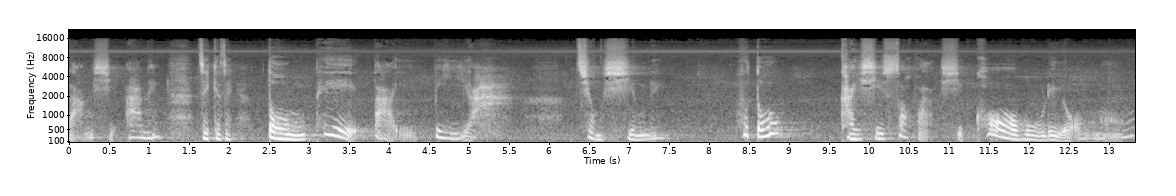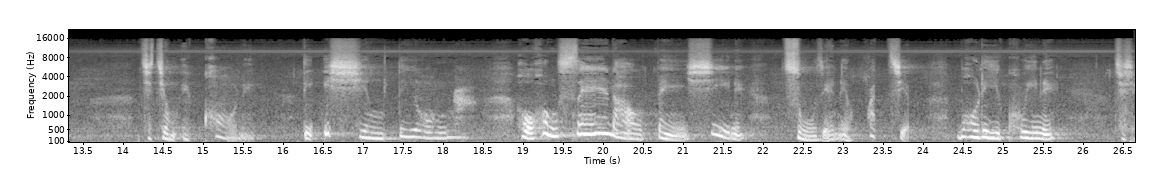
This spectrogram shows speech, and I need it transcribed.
人是安尼，这叫做动体大悲。悲呀，众生呢？佛陀开始说法是苦无量哦，这种的苦呢，伫一生中啊，何况生老病死呢？自然的法则，无离开呢，这是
